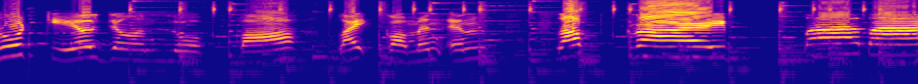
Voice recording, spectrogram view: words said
Rochelle jangan lupa like, comment, and subscribe. Bye bye.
